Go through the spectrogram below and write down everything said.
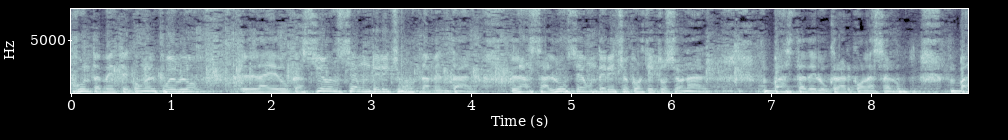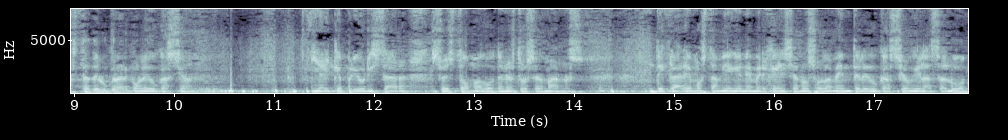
juntamente con el pueblo, la educación sea un derecho fundamental, la salud sea un derecho constitucional. Basta de lucrar con la salud, basta de lucrar con la educación. Y hay que priorizar su estómago de nuestros hermanos. Declaremos también en emergencia no solamente la educación y la salud,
